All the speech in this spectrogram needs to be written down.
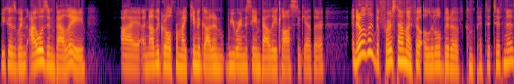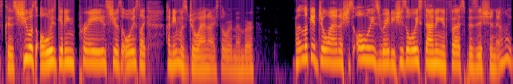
Because when I was in ballet, I another girl from my kindergarten, we were in the same ballet class together. And that was like the first time I felt a little bit of competitiveness because she was always getting praise. She was always like, her name was Joanna, I still remember. But look at Joanna. She's always ready. She's always standing in first position. And I'm like,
